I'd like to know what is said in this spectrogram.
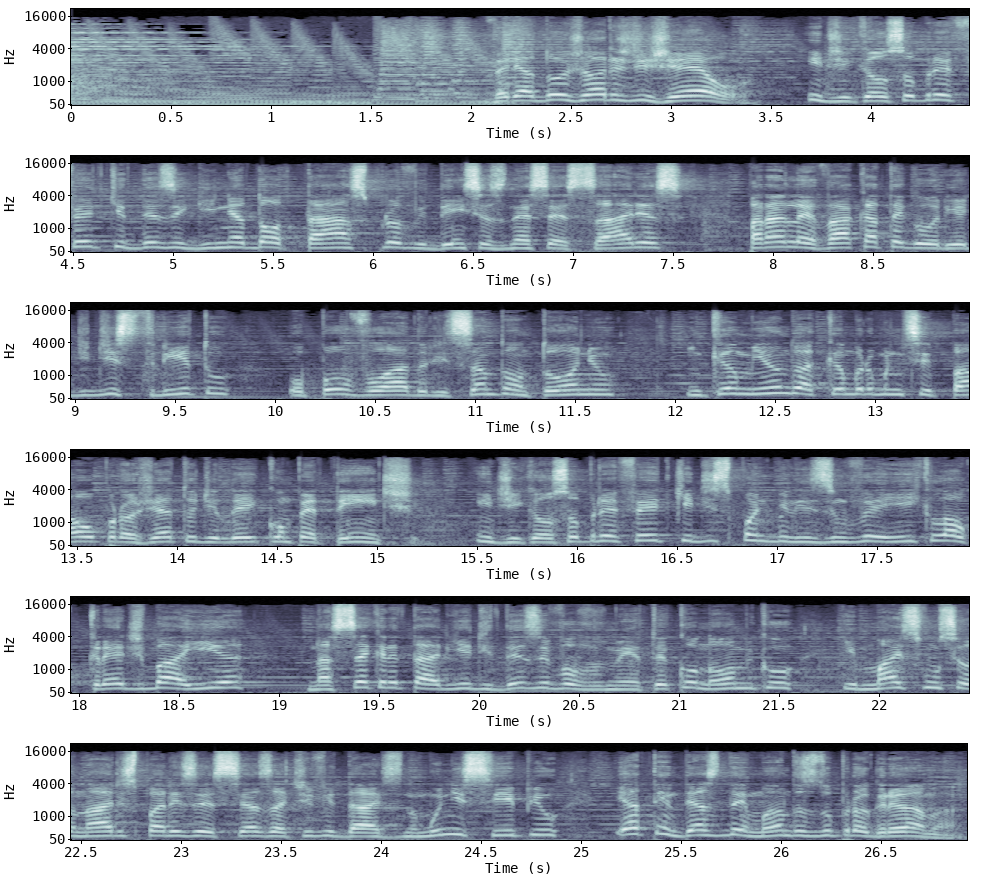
Vereador Jorge de Gel, indica ao subprefeito que designe adotar as providências necessárias para levar à categoria de distrito o povoado de Santo Antônio, encaminhando à Câmara Municipal o projeto de lei competente. Indica ao subprefeito que disponibilize um veículo ao Cred Bahia na Secretaria de Desenvolvimento Econômico e mais funcionários para exercer as atividades no município e atender às demandas do programa.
